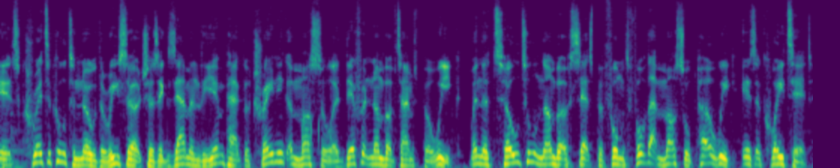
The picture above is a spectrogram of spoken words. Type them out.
It's critical to know the researchers examined the impact of training a muscle a different number of times per week when the total number of sets performed for that muscle per week is equated.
